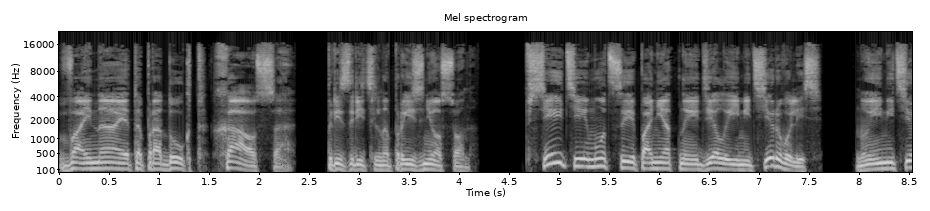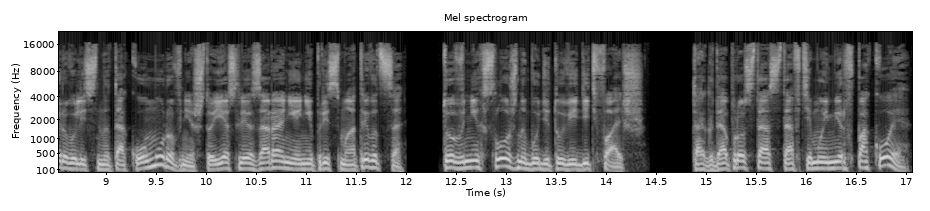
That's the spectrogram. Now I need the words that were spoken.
Война – это продукт хаоса, презрительно произнес он. Все эти эмоции, понятное дело, имитировались, но имитировались на таком уровне, что если заранее не присматриваться, то в них сложно будет увидеть фальшь. Тогда просто оставьте мой мир в покое.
